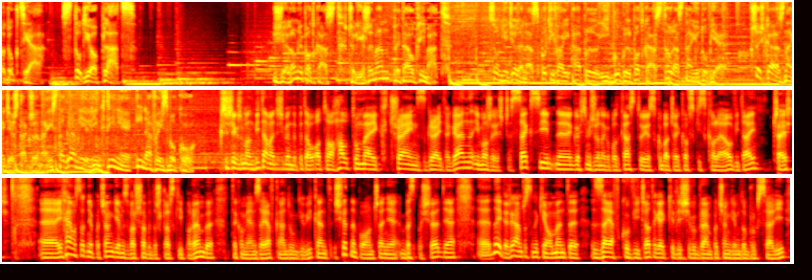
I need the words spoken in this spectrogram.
Produkcja Studio Plac. Zielony Podcast, czyli Rzyman pyta o klimat. Co niedzielę na Spotify, Apple i Google Podcast oraz na YouTubie. Krzyśka znajdziesz także na Instagramie, LinkedInie i na Facebooku. Krzysiek Grzyman, witam, a dziś będę pytał o to how to make trains great again i może jeszcze sexy. E, gościem Zielonego Podcastu jest Kuba Czajkowski z Koleo, witaj. Cześć. E, jechałem ostatnio pociągiem z Warszawy do Szklarskiej Poręby, taką miałem zajawkę na długi weekend, świetne połączenie, bezpośrednie. E, no i wiesz, ja mam czasem takie momenty zajawkowicza, tak jak kiedyś się wybrałem pociągiem do Brukseli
